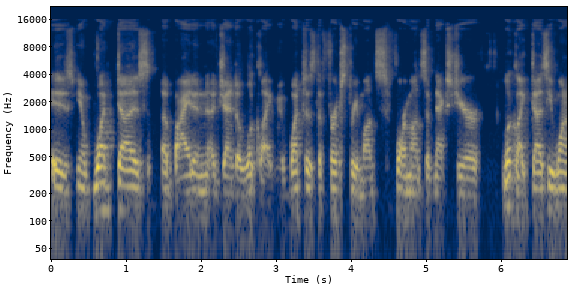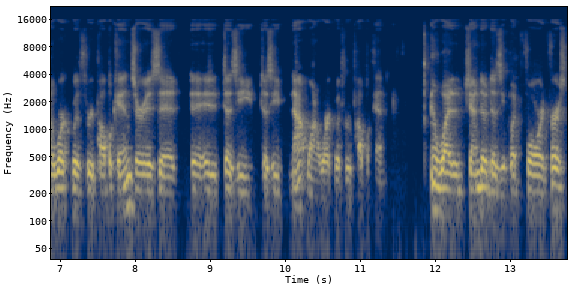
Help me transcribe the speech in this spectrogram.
is you know what does a Biden agenda look like? I mean, what does the first three months, four months of next year look like? Does he want to work with Republicans, or is it, it does he does he not want to work with Republicans? and what agenda does he put forward first?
